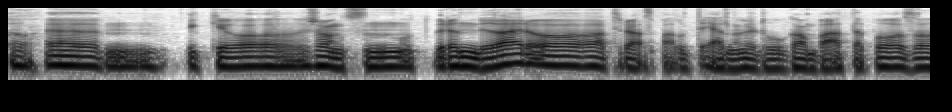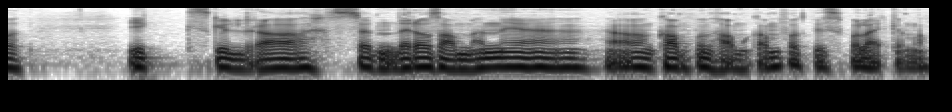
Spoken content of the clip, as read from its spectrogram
Ja. Eh, fikk jo sjansen mot Brøndby der, og jeg tror jeg spilte én eller to kamper etterpå. og så gikk skuldra sønder og sammen i ja, en kamp mot HamKam, faktisk, på Lerkendal.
